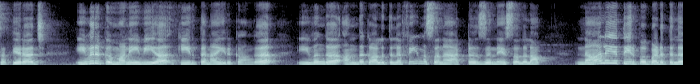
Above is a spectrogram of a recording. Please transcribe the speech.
சத்யராஜ். இவருக்கு மனைவியாக கீர்த்தனா இருக்காங்க. இவங்க அந்த காலத்தில் ஃபேமஸான ஆக்டர்ஸ்ன்னே சொல்லலாம். நாளைய தீர்ப்பு படத்தில்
